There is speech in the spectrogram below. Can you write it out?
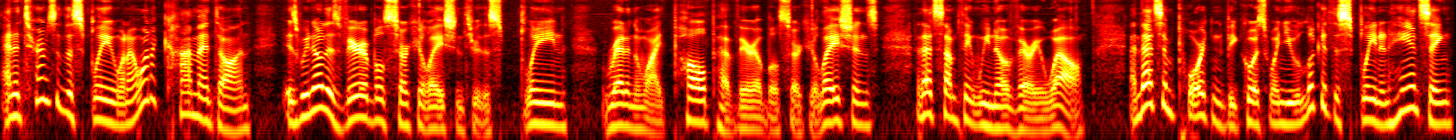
And in terms of the spleen, what I want to comment on is we know there's variable circulation through the spleen. Red and white pulp have variable circulations, and that's something we know very well. And that's important because when you look at the spleen enhancing,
